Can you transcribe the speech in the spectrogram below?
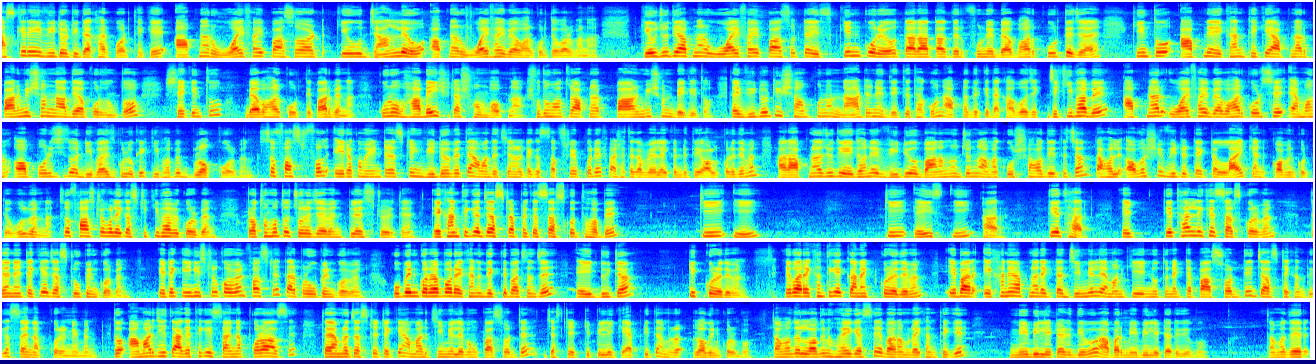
আজকের এই ভিডিওটি দেখার পর থেকে আপনার ওয়াইফাই পাসওয়ার্ড কেউ জানলেও আপনার ওয়াইফাই ব্যবহার করতে পারবে না। কেউ যদি আপনার ওয়াইফাই পাসওয়ার্ডটা স্ক্যান করেও তারা তাদের ফোনে ব্যবহার করতে যায়, কিন্তু আপনি এখান থেকে আপনার পারমিশন না দেওয়া পর্যন্ত সে কিন্তু ব্যবহার করতে পারবে না। কোনোভাবেই সেটা সম্ভব না, শুধুমাত্র আপনার পারমিশন ব্যতীত। তাই ভিডিওটি সম্পূর্ণ না টেনে দেখতে থাকুন। আপনাদেরকে দেখাবো যে যে কীভাবে আপনার ওয়াইফাই ব্যবহার করছে এমন অপরিচিত ডিভাইসগুলোকে কীভাবে ব্লক করবেন। সো ফার্স্ট অফ অল এইরকম ইন্টারেস্টিং ভিডিও পেতে আমাদের চ্যানেলটাকে সাবস্ক্রাইব করে পাশে থাকা বেল আইকনটিতে অল করে দেবেন। আর আপনারা যদি এই ধরনের ভিডিও বানানোর জন্য আমাকে উৎসাহ দিতে চান, তাহলে অবশ্যই ভিডিওতে একটা লাইক অ্যান্ড কমেন্ট করতে ভুলবেন না। সো ফার্স্ট অফ অল এই কাজটি কীভাবে করবেন? প্রথমত চলে যাবেন প্লে স্টোরেতে এখান থেকে জাস্ট আপনাকে সার্চ করতে হবে। T E T H E R tether. এই তেথার লিখে সার্চ করবেন, দেন এটাকে জাস্ট ওপেন করবেন। এটাকে ইনস্টল করবেন ফার্স্টে, তারপর ওপেন করবেন। ওপেন করার পর এখানে দেখতে পাচ্ছেন যে এই দুইটা টিক করে দেবেন। এবার এখান থেকে কানেক্ট করে দেবেন। এবার এখানে আপনার একটা জিমেল এমনকি নতুন একটা পাসওয়ার্ড দিয়ে জাস্ট এখান থেকে সাইন আপ করে নেবেন। তো আমার যেহেতু আগে থেকেই সাইন আপ করা আছে, তাই আমরা জাস্ট এটাকে আমার জিমেল এবং পাসওয়ার্ড দিয়ে জাস্ট এই টিপি লিঙ্ক অ্যাপটিতে আমরা লগ ইন করব। তো আমাদের লগ হয়ে গেছে, এবার আমরা এখান থেকে মেবি লেটার দেব, আবার মেবি লেটারে দেব। তো আমাদের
